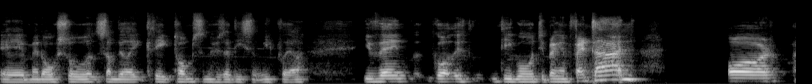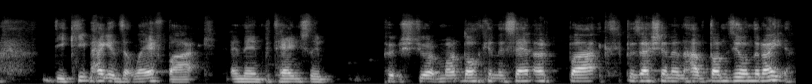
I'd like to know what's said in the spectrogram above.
um, and also somebody like Craig Thompson, who's a decent wee player. You've then got the do you go to bring in Fintan, or do you keep Higgins at left back and then potentially put Stuart Murdoch in the centre back position and have Dunsey on the right?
